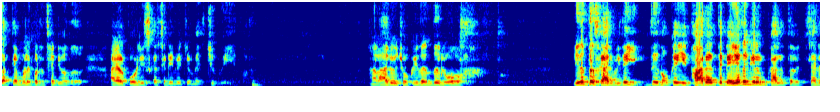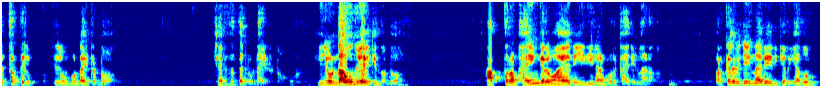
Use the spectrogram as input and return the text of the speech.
സത്യം വെളിപ്പെടുത്തേണ്ടി വന്നത്. അയാൾ പോലീസ് കസ്റ്റഡിയിൽ വെച്ച് മരിച്ചുപോയി എന്ന് പറഞ്ഞു. അയാൾ ആലോചിച്ച് നോക്കും ഇതെന്ത് ലോകമാണ്? ഇതെന്ത് കാര്യം? ഇത് ഇത് നോക്ക് ഈ ഭാരതത്തിന്റെ ഏതെങ്കിലും കാലത്ത് ചരിത്രത്തിൽ ഇതിനു മുമ്പ് ഉണ്ടായിട്ടുണ്ടോ? ചരിത്രത്തിൽ ഉണ്ടായിട്ടുണ്ടോ? ഇനി ഉണ്ടാവുമെന്ന് വിചാരിക്കുന്നുണ്ടോ? അത്ര ഭയങ്കരമായ രീതിയിലാണ് ഇവിടെ കാര്യങ്ങൾ നടന്നത്. വർക്കല വിജയനാരെ എനിക്കറിയാം. അതും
